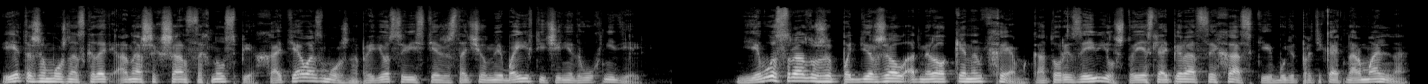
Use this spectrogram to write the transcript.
и это же можно сказать о наших шансах на успех, хотя, возможно, придется вести ожесточенные бои в течение двух недель. Его сразу же поддержал адмирал Кеннингхэм, который заявил, что если операция «Хаски» будет протекать нормально,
